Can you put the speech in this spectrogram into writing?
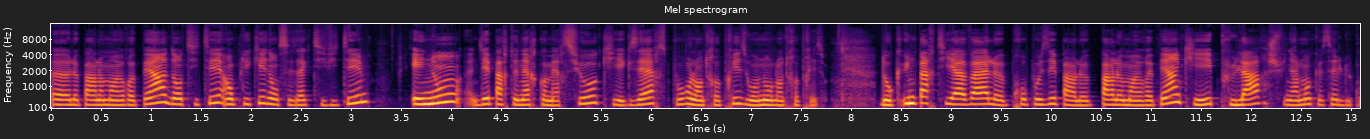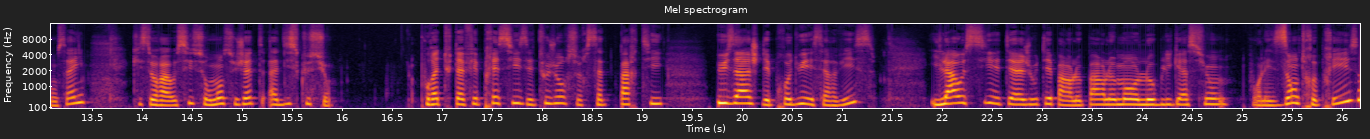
euh, le Parlement européen, d'entités impliquées dans ces activités et non des partenaires commerciaux qui exercent pour l'entreprise ou au nom de l'entreprise. Donc une partie aval proposée par le Parlement européen qui est plus large finalement que celle du Conseil, qui sera aussi sûrement sujette à discussion. Pour être tout à fait précise et toujours sur cette partie usage des produits et services, il a aussi été ajouté par le Parlement l'obligation pour les entreprises,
